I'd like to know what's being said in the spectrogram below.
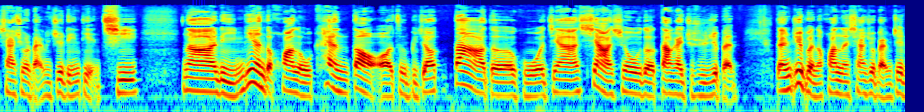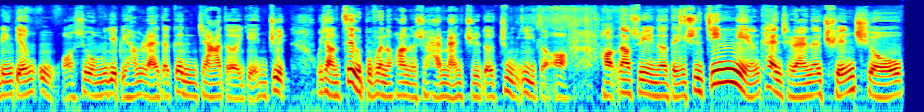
下修了百分之零点七。那里面的话呢，我看到啊，这个比较大的国家下修的大概就是日本，但日本的话呢，下修百分之零点五哦，所以我们也比他们来得更加的严峻。我想这个部分的话呢，是还蛮值得注意的哦。好，那所以呢，等于是今年看起来呢，全球。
